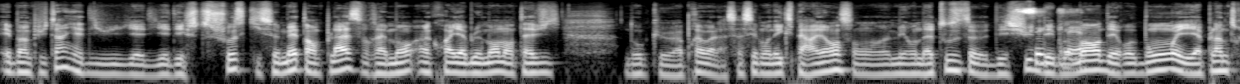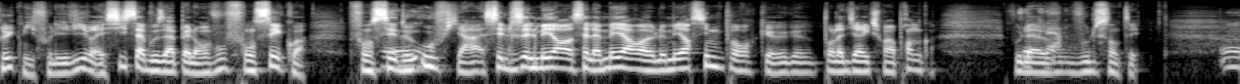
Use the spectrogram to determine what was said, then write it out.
eh ben putain, il y, a du- y, a, y a des choses qui se mettent en place vraiment incroyablement dans ta vie. Donc euh, après, voilà, ça c'est mon expérience, on- mais on a tous euh, des chutes, des clair. moments, des rebonds, et il y a plein de trucs, mais il faut les vivre. Et si ça vous appelle en vous, foncez quoi. Foncez Eh de ouf. C'est le, meilleur, la meilleure, le meilleur signe pour, que, pour la direction à prendre. Quoi. Vous, la- vous le sentez. Mm.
